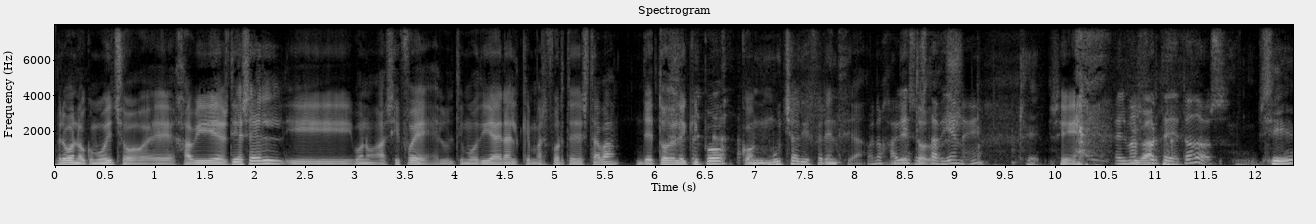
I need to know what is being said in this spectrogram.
Pero bueno, como he dicho, eh, Javi es diésel y bueno, así fue. El último día era el que más fuerte estaba de todo el equipo, con mucha diferencia. Bueno, Javi, eso está bien, ¿eh? Sí. El más fuerte de todos. Sí,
